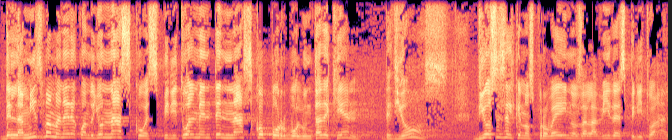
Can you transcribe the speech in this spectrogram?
De la misma manera, cuando yo nazco espiritualmente, nazco por voluntad de quién? De Dios. Dios es el que nos provee y nos da la vida espiritual.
